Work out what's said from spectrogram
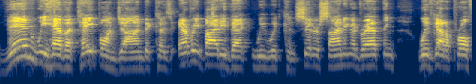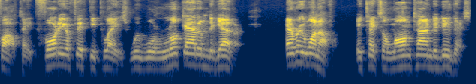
Then we have a tape on John because everybody that we would consider signing or drafting, we've got a profile tape, 40 or 50 plays. We will look at them together, every one of them. It takes a long time to do this.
